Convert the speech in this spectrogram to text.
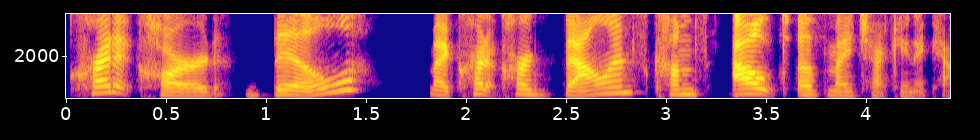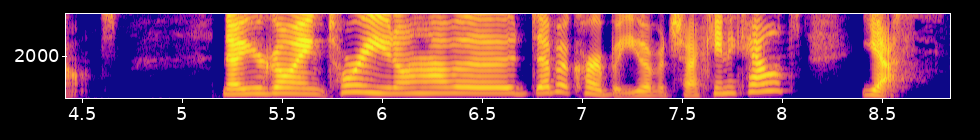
credit card bill, my credit card balance comes out of my checking account. Now you're going, Tori, you don't have a debit card, but you have a checking account? Yes.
